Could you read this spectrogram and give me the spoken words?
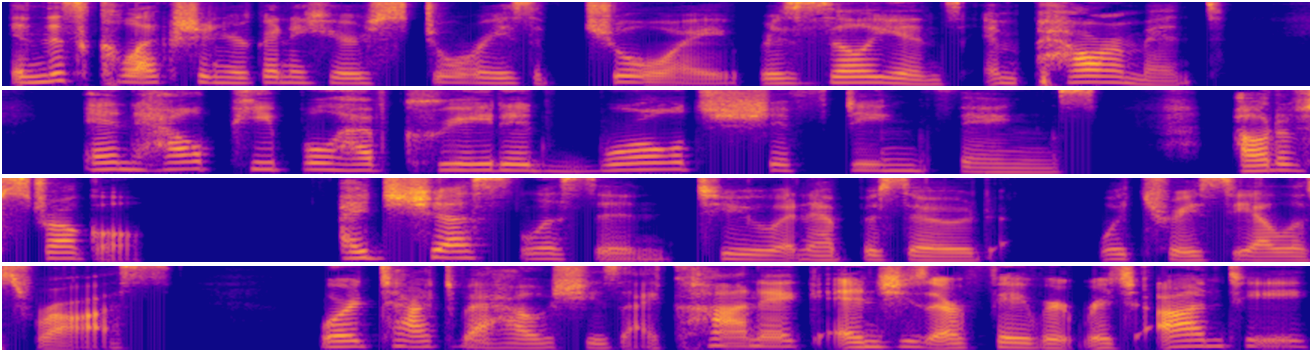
In this collection, you're going to hear stories of joy, resilience, empowerment, and how people have created world shifting things out of struggle. I just listened to an episode with Tracee Ellis Ross where it talked about how she's iconic and she's our favorite rich auntie.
